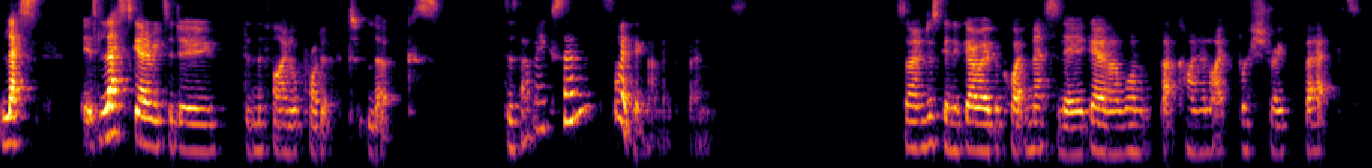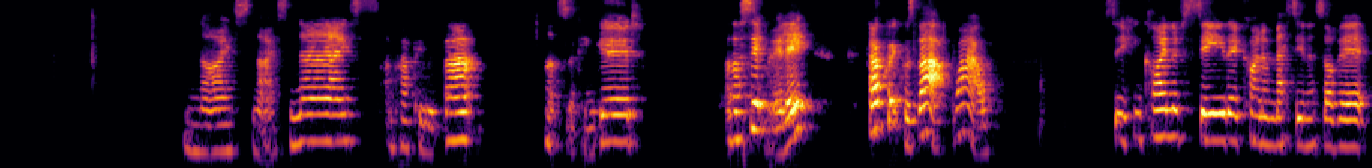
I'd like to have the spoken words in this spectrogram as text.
less, it's less scary to do than the final product looks. Does that make sense? I think that makes sense. So I'm just going to go over quite messily. Again, I want that kind of like brushstroke effect. Nice, nice, nice. I'm happy with that. That's looking good. And that's it really. How quick was that? Wow. So you can kind of see the kind of messiness of it.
